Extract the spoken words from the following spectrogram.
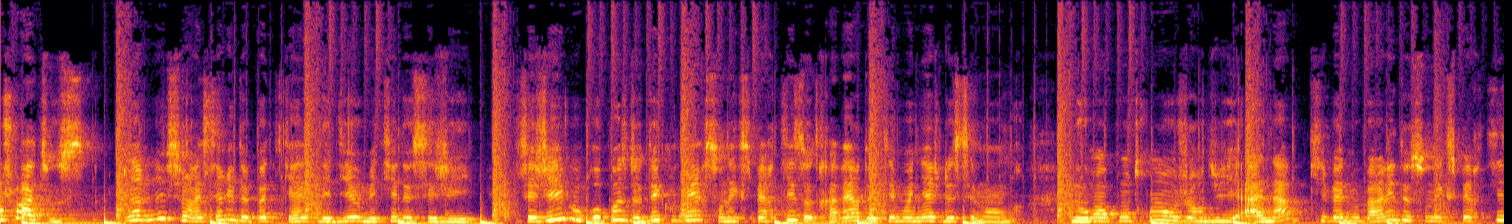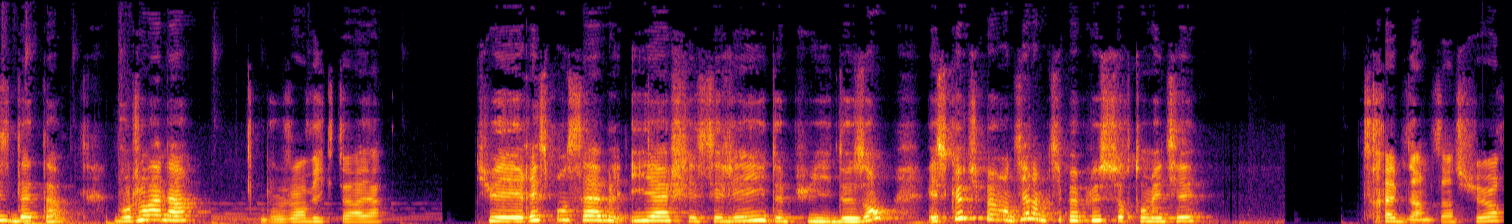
Bonjour à tous, bienvenue sur la série de podcasts dédiés au métier de CGI. CGI vous propose de découvrir son expertise au travers de témoignages de ses membres. Nous rencontrons aujourd'hui Anna qui va nous parler de son expertise data. Bonjour Anna. Bonjour Victoria. Tu es responsable IA chez CGI depuis deux ans. Est-ce que tu peux m'en dire un petit peu plus sur ton métier? Très bien, bien sûr.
